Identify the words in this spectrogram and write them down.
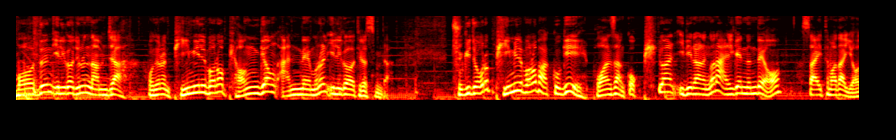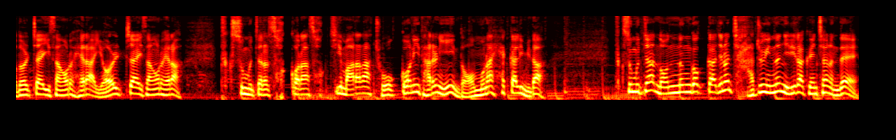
뭐든 읽어주는 남자. 오늘은 비밀번호 변경 안내문을 읽어드렸습니다. 주기적으로 비밀번호 바꾸기 보안상 꼭 필요한 일이라는 건 알겠는데요. 사이트마다 8자 이상으로 해라, 10자 이상으로 해라, 특수문자를 섞어라, 섞지 말아라, 조건이 다르니 너무나 헷갈립니다. 특수문자 넣는 것까지는 자주 있는 일이라 괜찮은데,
